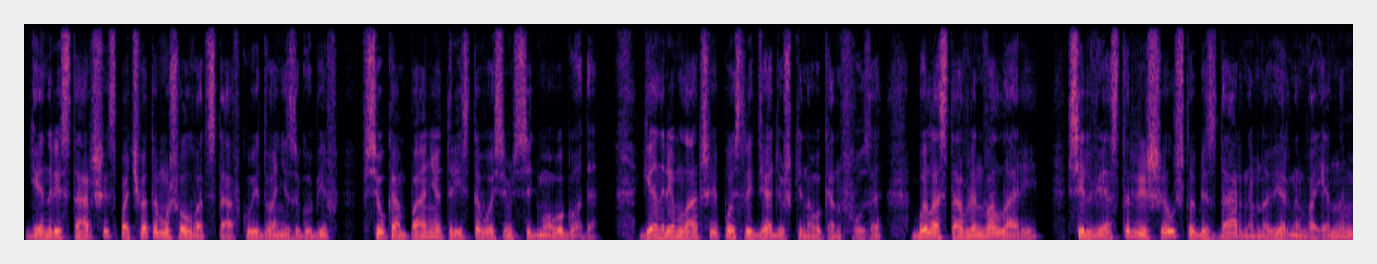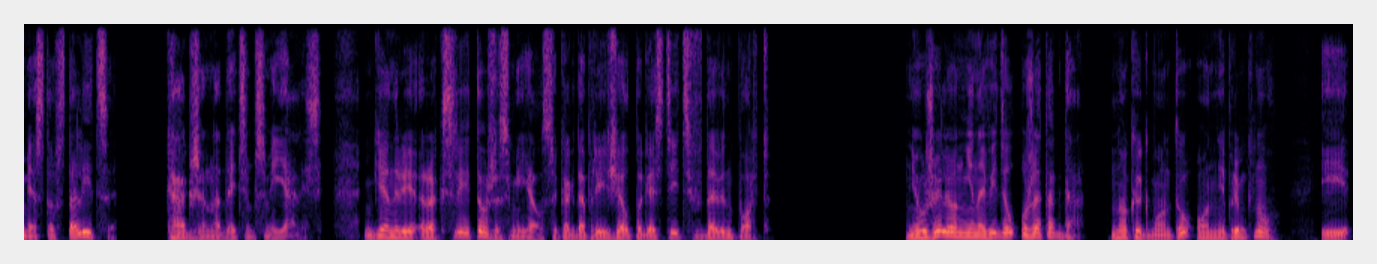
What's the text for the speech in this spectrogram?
Генри Старший с почетом ушел в отставку, едва не загубив всю кампанию 387 года. Генри Младший после дядюшкиного конфуза был оставлен в Алларии. Сильвестр решил, что бездарным, но верным военным место в столице. Как же над этим смеялись. Генри Рокслей тоже смеялся, когда приезжал погостить в Давинпорт. Неужели он ненавидел уже тогда? Но к Эгмонту он не примкнул. И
